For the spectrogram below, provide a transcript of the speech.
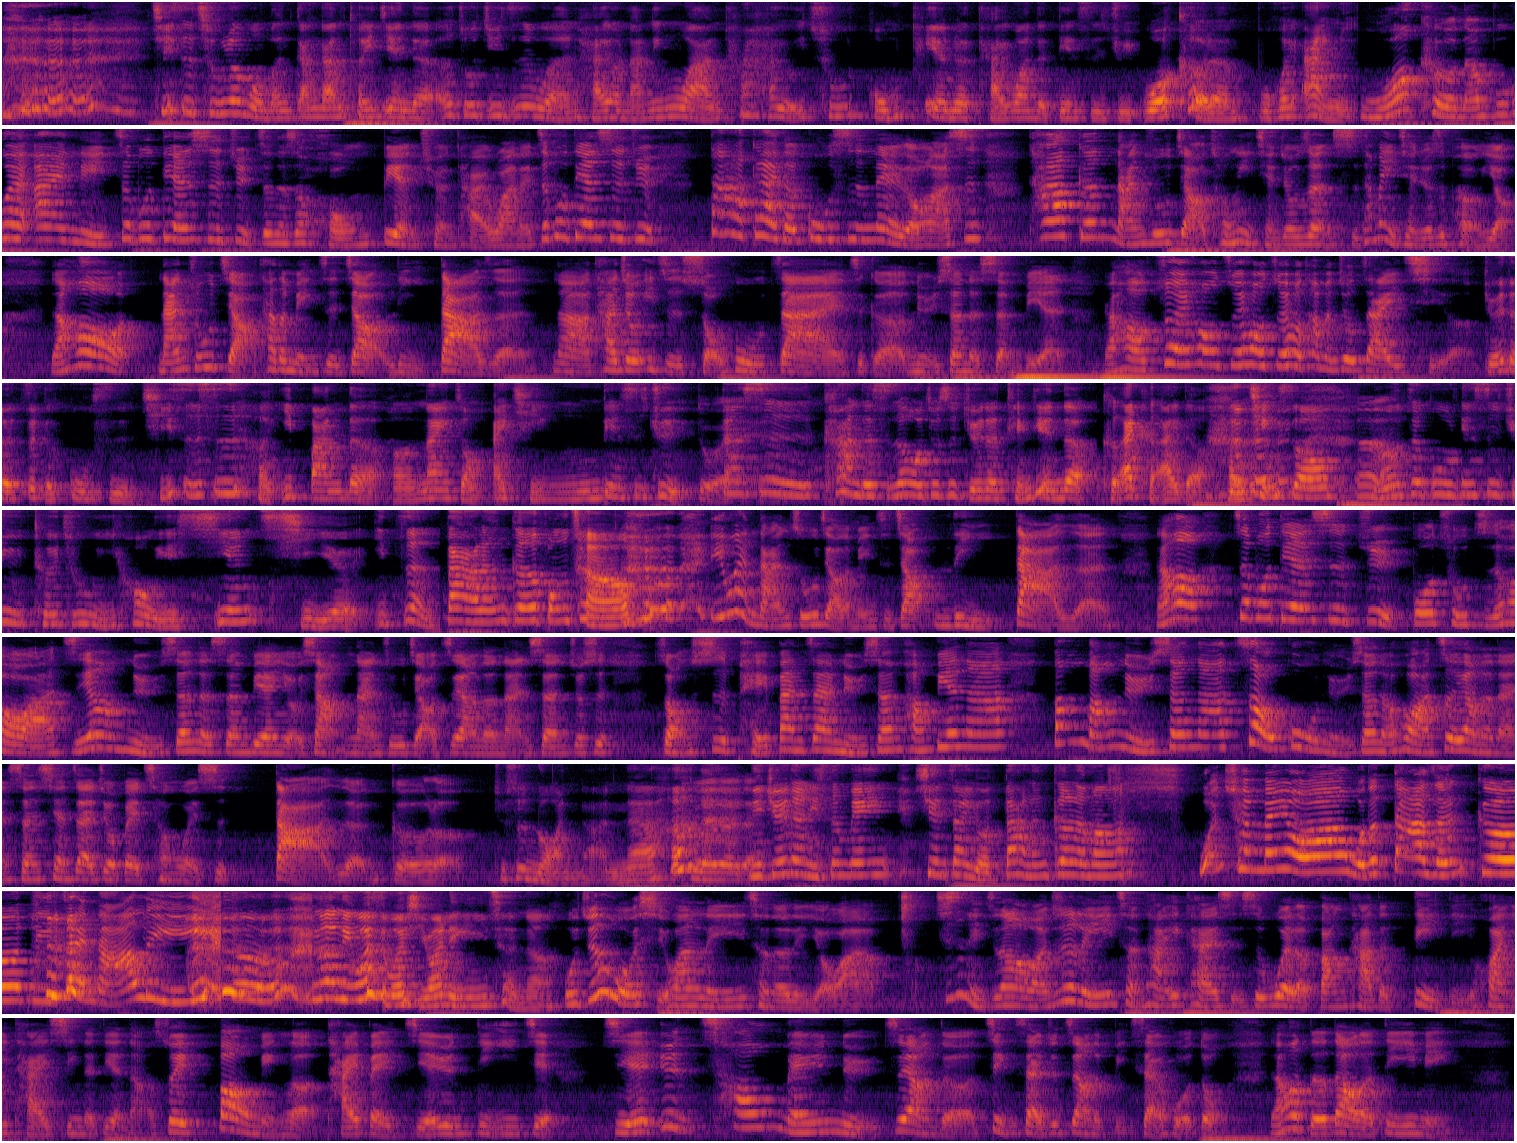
其实除了我们刚刚推荐的《恶作剧之吻》，还有兰陵王，它还有一出红遍了台湾的电视剧《我可能不会爱你》。我可能不会爱你这部电视剧真的是红遍全台湾诶！这部电视剧大概的故事内容啊，是他跟男主角从以前就认识，他们以前就是朋友。然后男主角他的名字叫李大人，那他就一直守护在这个女生的身边。然后最后最后最后他们就在一起了。觉得这个故事其实是很一般的，呃，那一种爱情电视剧。对。但是看的时候就是觉得甜甜的，可爱可爱的，很轻松。嗯。然后这部电视剧推出以后，也掀起了一阵大人歌风潮。因为男主角的名字叫李大仁。然后这部电视剧播出之后啊，只要女生的身边有像男主角这样的男生，就是总是陪伴在女生旁边啊，帮忙女生啊，照顾女生的话，这样的男生现在就被称为是大人哥了，就是暖男呐。对对对，你觉得你身边现在有大人哥了吗？完全没有啊！我的大人哥，你在哪里？那你为什么喜欢林依晨呢？我觉得我喜欢林依晨的理由啊，其实你知道吗？就是林依晨他一开始是为了帮他的弟弟换一台新的电脑，所以报名了台北捷运第一届捷运超美女这样的竞赛，就这样的比赛活动，然后得到了第一名。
